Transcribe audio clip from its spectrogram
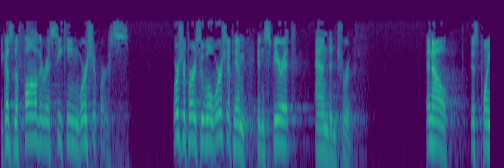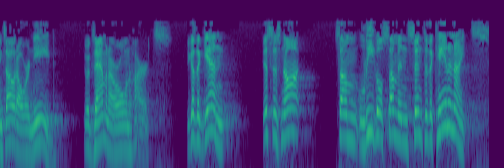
Because the Father is seeking worshipers. Worshippers who will worship Him in spirit and in truth. And now, this points out our need to examine our own hearts. Because again, this is not some legal summons sent to the Canaanites.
